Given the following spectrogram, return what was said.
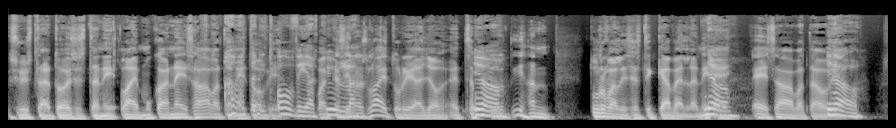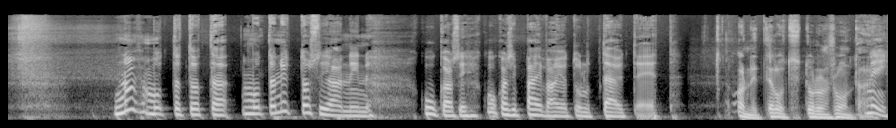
syystä ja toisesta, niin lain mukaan ne ei saa avata, Avata niitä, niitä ovia. ovia, Vaikka kyllä. siinä olisi laituria jo, että sä Joo. ihan turvallisesti kävellä, niin Joo. ei, ei saa avata ovia. Joo. No, mutta, tota, mutta nyt tosiaan niin kuukausi, kuukausi päivää on jo tullut täyteen, että Onnittelut Turun suuntaan. niin.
